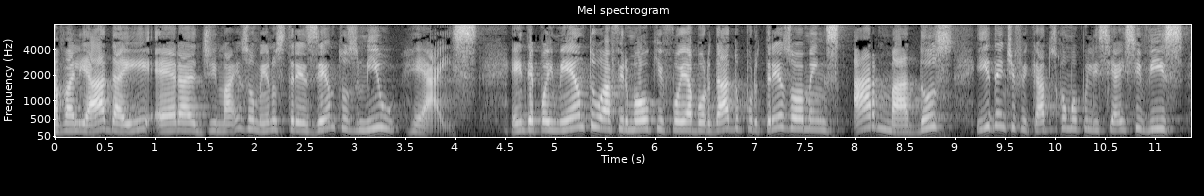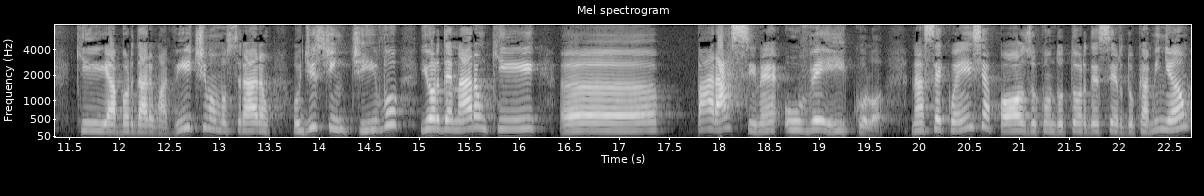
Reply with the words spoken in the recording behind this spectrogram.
avaliada aí era de mais ou menos 300 mil reais. Em depoimento, afirmou que foi abordado por três homens armados, identificados como policiais civis, que abordaram a vítima, mostraram o distintivo e ordenaram que. Uh, parasse né, o veículo. Na sequência, após o condutor descer do caminhão,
